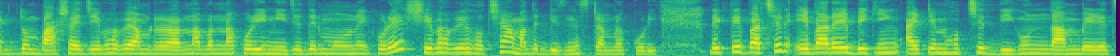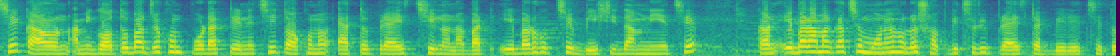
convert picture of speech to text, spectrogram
একদম বাসায় যেভাবে আমরা রান্নাবান্না করি, নিজেদের মনে করে সেভাবে হচ্ছে আমাদের বিজনেসটা আমরা করি। দেখতেই পাচ্ছেন, এবারে বেকিং আইটেম হচ্ছে দ্বিগুণ দাম বেড়েছে, কারণ আমি গতবার যখন প্রোডাক্ট এনেছি তখনও এত প্রাইস ছিল না বাট এবার হচ্ছে বেশি দাম নিয়েছে। কারণ এবার আমার কাছে মনে হলো সব কিছুরই প্রাইসটা বেড়েছে। তো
